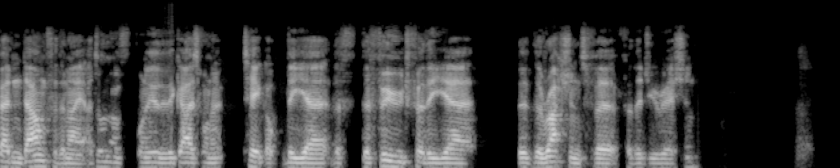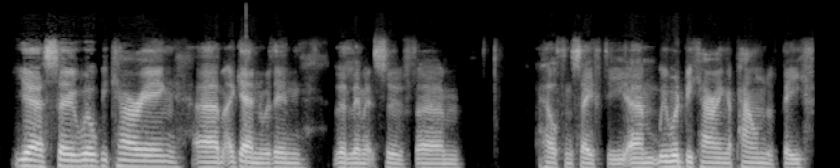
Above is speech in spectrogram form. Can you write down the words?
bedding down for the night. I don't know if one of the guys want to take up the uh, the, the food for the, uh, the the rations for for the duration. Yeah, so we'll be carrying um, again within the limits of um, health and safety, um, we would be carrying a pound of beef.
